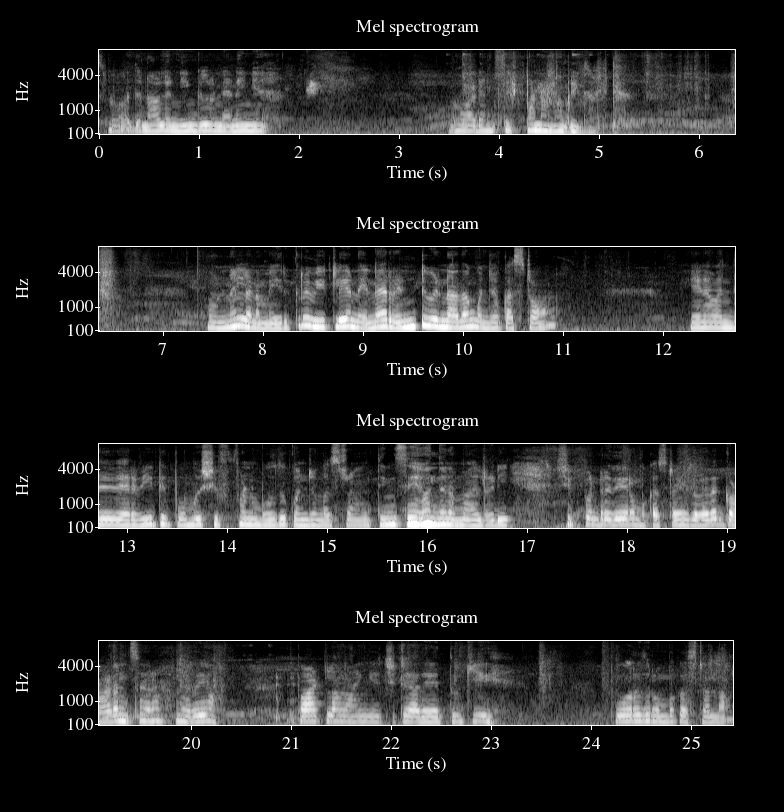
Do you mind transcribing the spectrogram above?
ஸோ அதனால் நீங்களும் நினைங்க. கார்டன் செட் பண்ணணும் அப்படின்னு சொல்லிட்டு. ஒன்றும் இல்லை நம்ம இருக்கிற வீட்லேயே அந்த என்ன ரெண்ட் வீடுனா தான் கொஞ்சம் கஷ்டம். ஏன்னா வந்து வேறு வீட்டுக்கு போகும்போது ஷிஃப்ட் பண்ணும்போது கொஞ்சம் கஷ்டம். திங்ஸே வந்து நம்ம ஆல்ரெடி ஷிஃப்ட் பண்ணுறதே ரொம்ப கஷ்டம். இதில் வேறு கார்டன்ஸ் வேறு நிறையா பாட்டெலாம் வாங்கி வச்சுட்டு அதை தூக்கி போகிறது ரொம்ப கஷ்டம்தான்.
